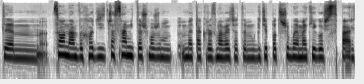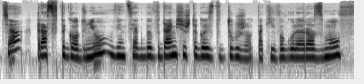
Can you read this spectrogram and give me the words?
tym, co nam wychodzi. Czasami też możemy tak rozmawiać o tym, gdzie potrzebujemy jakiegoś wsparcia. Raz w tygodniu, więc jakby wydaje mi się, że tego jest dużo. Takich w ogóle rozmów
